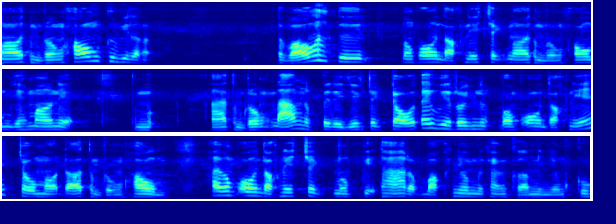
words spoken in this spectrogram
មកតម្រង home គឺវាដំបងគឺបងប្អូនទាំងគ្នាចុចមកតម្រង home ចេះមកនេះ អាតម្រងដើមនៅពេលដែលយើងចុចចូលទៅវារុញបងប្អូនទាំងគ្នាចូលមកដល់តម្រង home ហើយបងប្អូនទាំងគ្នាចុចមកពាក្យថារបស់ខ្ញុំនៅខាងក្រោមនេះខ្ញុំគូស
